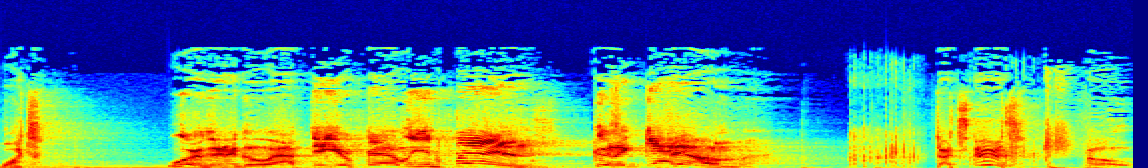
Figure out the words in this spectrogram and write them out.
What? We're gonna go after your family and friends. Gonna get them. That's it! Oh.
